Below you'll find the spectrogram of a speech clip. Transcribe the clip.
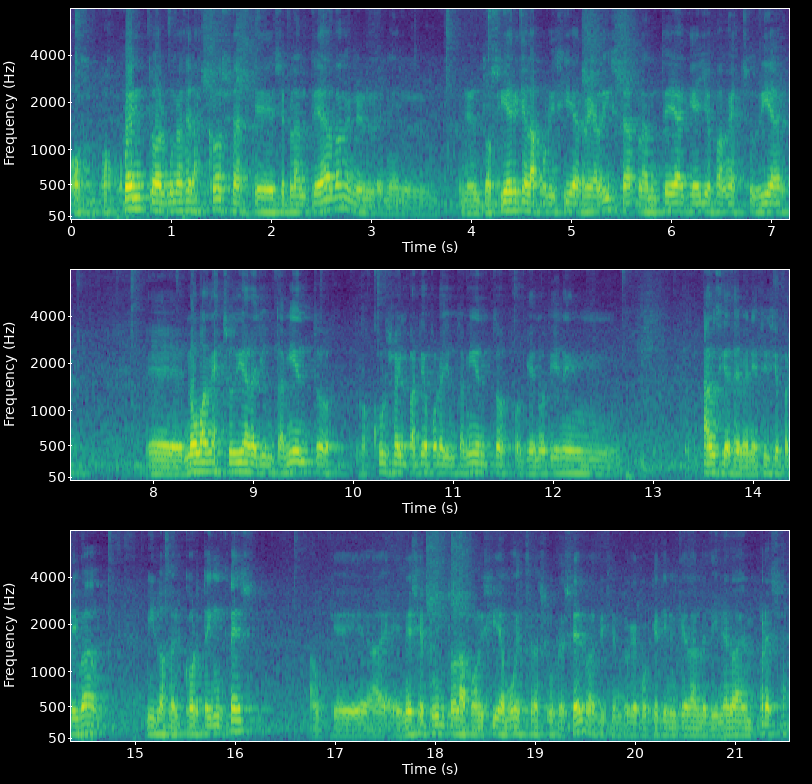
os, cuento algunas de las cosas que se planteaban en el, dossier que la policía realiza, plantea que ellos van a estudiar, eh, no van a estudiar ayuntamientos, los cursos impartidos por ayuntamientos porque no tienen ansias de beneficio privado, ni los del corte inglés, aunque en ese punto la policía muestra sus reservas, diciendo que por qué tienen que darle dinero a empresas,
